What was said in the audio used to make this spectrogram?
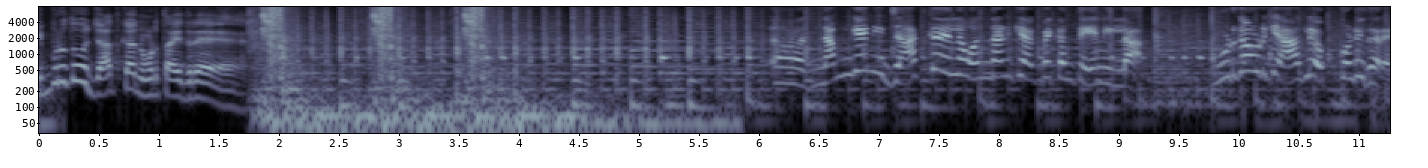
ಇಬ್ರದ್ದು ಜಾತಕ ನೋಡ್ತಾ ಇದ್ರೆ ಜಾತಕ ಎಲ್ಲ ಹೊಂದಾಣಿಕೆ ಆಗ್ಬೇಕಂತ ಏನಿಲ್ಲ. ಹುಡ್ಗ ಹುಡುಗಿ ಆಗ್ಲೇ ಒಪ್ಕೊಂಡಿದ್ದಾರೆ.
